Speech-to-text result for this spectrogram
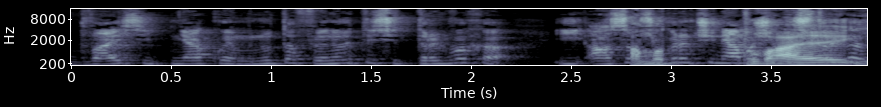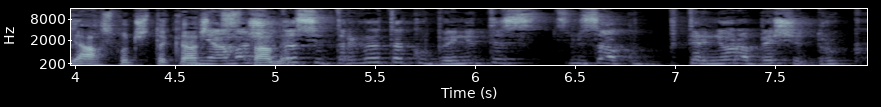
20 някоя минута, феновете си тръгваха. И аз съм Ама сигурен, че нямаше това да си е тръгнат. ясно, че така ще Нямаше стане. да си тръгнат, ако Бените, смисъл, ако треньора беше друг.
